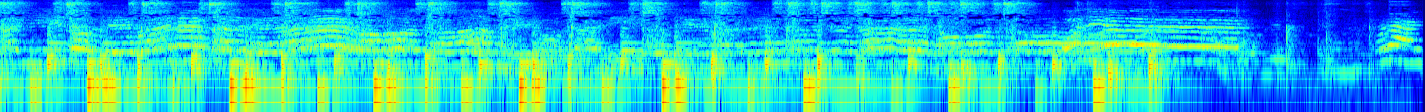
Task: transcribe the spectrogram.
Thank you.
